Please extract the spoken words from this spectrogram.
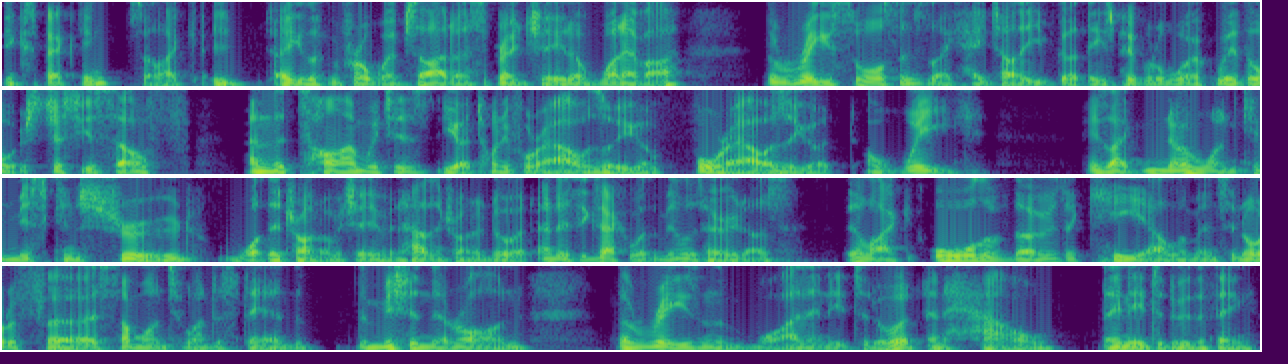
expecting. So, like, are you looking for a website, a spreadsheet, or whatever? The resources, like HR, you've got these people to work with, or it's just yourself, and the time, which is you got 24 hours, or you got four hours, or you got a week. He's like, no one can misconstrue what they're trying to achieve and how they're trying to do it. And it's exactly what the military does. They're like, all of those are key elements in order for someone to understand the, the mission they're on, the reason why they need to do it, and how they need to do the thing.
